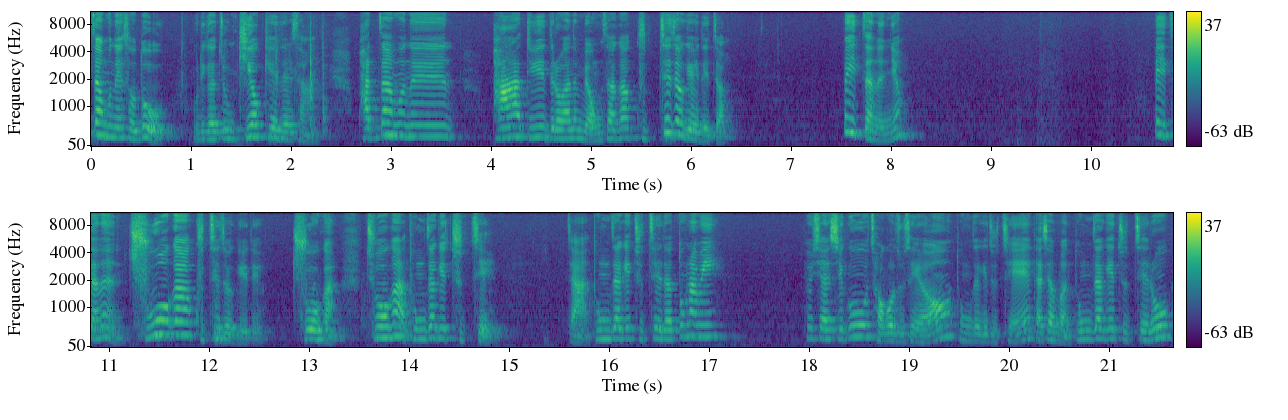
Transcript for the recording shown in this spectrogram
빼자문에서도 우리가 좀 기억해야 될 사항. 받자문은 바 뒤에 들어가는 명사가 구체적이어야 되죠. 빼자는요? 빼자는 주어가 구체적이어야 돼요. 주어가. 주어가 동작의 주체. 자, 동작의 주체에다 동그라미 표시하시고 적어주세요. 동작의 주체. 다시 한번 동작의 주체로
